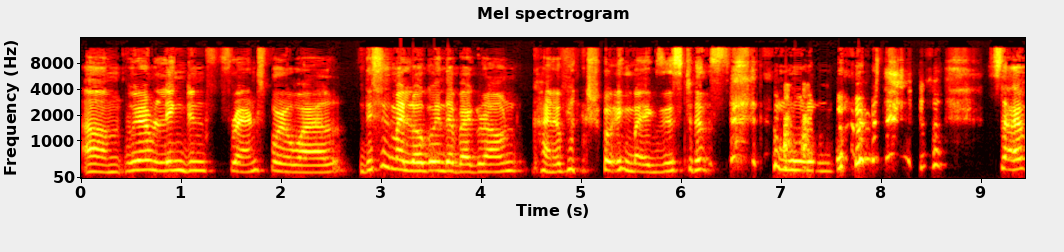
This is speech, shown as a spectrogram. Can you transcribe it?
Um, we are LinkedIn friends for a while. This is my logo in the background, kind of like showing my existence. so, I,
